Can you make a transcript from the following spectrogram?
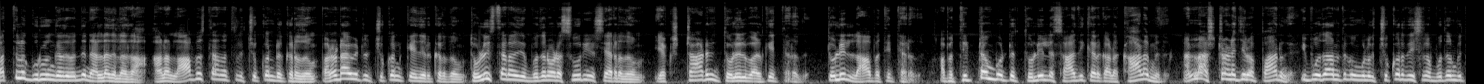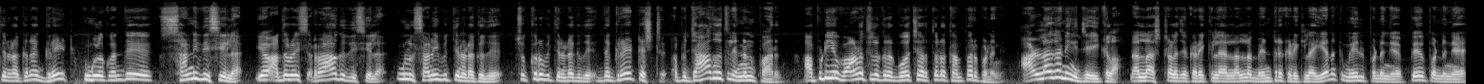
பத்தில் குருங்கிறது வந்து நல்லதில்ல தான். ஆனால் லாபஸ்தானத்தில் சுக்கன் இருக்கிறதும் பன்னெண்டாம் வீட்டில் சுக்கன் கேது இருக்கிறதும் தொழில்ஸ்தானத்தில் புதனோட சூரியன் சேர்றதும் எக்ஸ்ட்ராடின் தொழில் வாழ்க்கையை தருது. தொழில் லாபத்தை தருது. அப்போ திட்டம் போட்டு தொழிலை சாதிக்கிறதுக்கான காலம் இது. நல்லா அஸ்ட்ராலஜியில் பாருங்கள் இப்போ உதாரணத்துக்கு உங்களுக்கு சுக்கர திசையில் புதன் புத்தி நடக்குதுன்னா கிரேட் உங்களுக்கு வந்து சனி திசையில் அதர்வைஸ் ராகு திசையில் உங்களுக்கு சனி புத்தி நடக்குது சுக்கர புத்தி நடக்குது த கிரேட்டஸ்ட் அப்போ ஜாதகத்தில் என்னன்னு பாருங்கள் அப்படியே வானத்தில் இருக்கிற கோச்சாரத்தோட கம்பேர் பண்ணுங்கள் அழகாக நீங்கள் ஜெயிக்கலாம். நல்ல அஸ்ட்ராலஜர் கிடைக்கல நல்ல மென்டர் கிடைக்கல எனக்கு மெயில் பண்ணுங்கள் பே பண்ணுங்கள்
